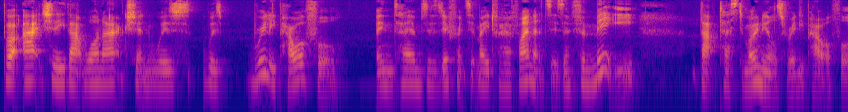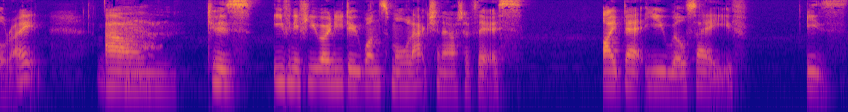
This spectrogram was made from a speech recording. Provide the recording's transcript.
but actually that one action was was really powerful in terms of the difference it made for her finances and for me that testimonial is really powerful right yeah. um because even if you only do one small action out of this I bet you will save is,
